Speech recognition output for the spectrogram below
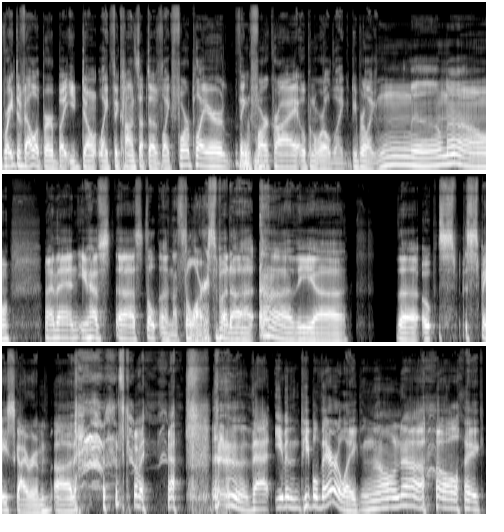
great developer, but you don't like the concept of like four player, think Mhm. Far Cry, open world. Like people are like, mm, no. And then you have uh, still uh, not Stellaris, but uh, the uh, the oh, sp- space Skyrim uh, that's coming. that even people there are like, no, no, like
